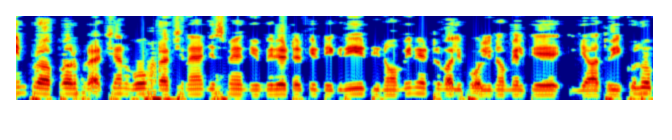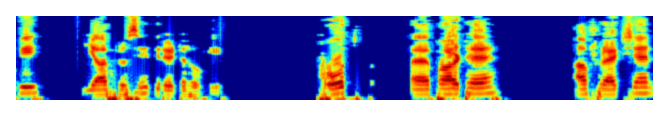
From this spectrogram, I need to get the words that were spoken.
इम्प्रॉपर फ्रैक्शन वो फ्रैक्शन है जिसमें न्यूमिनेटर की डिग्री डिनोमिनेटर वाली पोलिनोमियल के या तो इक्वल होगी या फिर उससे ग्रेटर होगी। फोर्थ पार्ट है a fraction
